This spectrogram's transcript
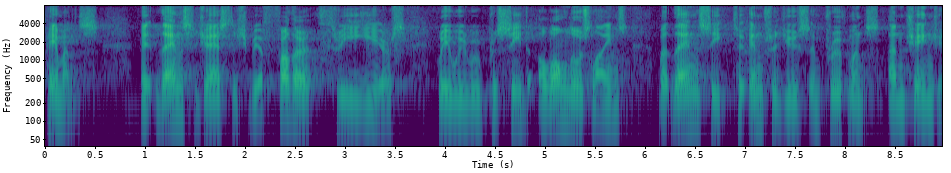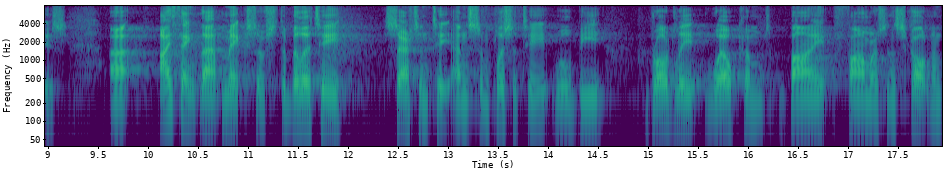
payments. It then suggests there should be a further three years where we would proceed along those lines, but then seek to introduce improvements and changes. Uh, I think that mix of stability, certainty and simplicity will be broadly welcomed by farmers in Scotland.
